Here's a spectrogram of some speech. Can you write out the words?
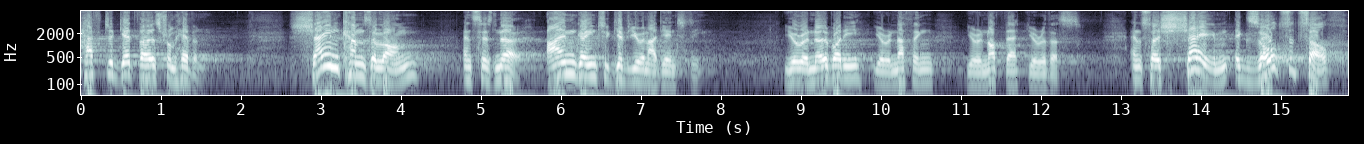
have to get those from heaven. Shame comes along and says, No, I'm going to give you an identity. You're a nobody, you're a nothing, you're a not that, you're a this. And so shame exalts itself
